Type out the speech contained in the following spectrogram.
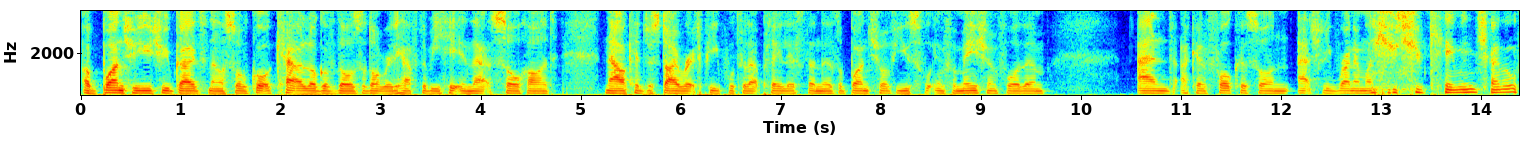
a bunch of YouTube guides now, so I've got a catalog of those. I don't really have to be hitting that so hard. Now I can just direct people to that playlist, and there's a bunch of useful information for them, and I can focus on actually running my YouTube gaming channel.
